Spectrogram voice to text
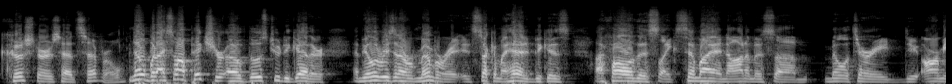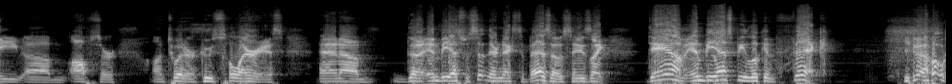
Kushner's had several. No, but I saw a picture of those two together, and the only reason I remember it, it stuck in my head because I follow this like semi-anonymous um, military the army um, officer on Twitter who's hilarious, and um, the MBS was sitting there next to Bezos, and he's like, "Damn, MBS be looking thick." You know,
